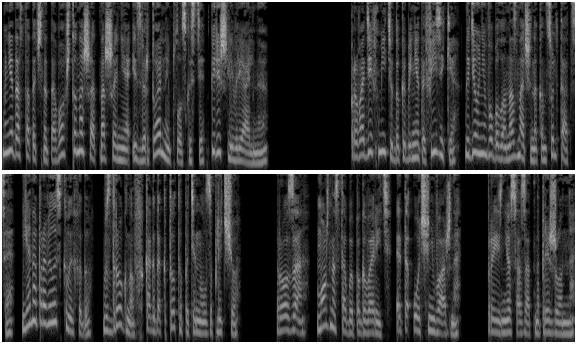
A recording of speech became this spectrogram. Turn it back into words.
мне достаточно того, что наши отношения из виртуальной плоскости перешли в реальную. Проводив Митю до кабинета физики, где у него была назначена консультация, я направилась к выходу, вздрогнув, когда кто-то потянул за плечо. «Роза, можно с тобой поговорить? Это очень важно», — произнес Азат напряженно.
